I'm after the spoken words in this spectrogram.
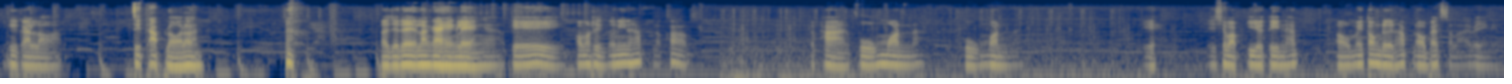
นี่คือการรอครับซิทอัพรอแล้วกัน เราจะได้ร่างกายแข็งแรงนะโอเค พอมาถึงตรงนี้นะครับ แล้วก็ จะผ่านฝูงมอนนะ ฝูงมอนนะโอเคในฉบับกิโยตินครับ เราไม่ต้องเดินครับ เราแบ็กสไลด์ไปอย่างเดียว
